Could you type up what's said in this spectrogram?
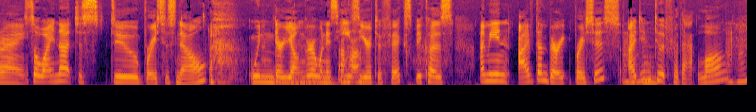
Right. So why not just do braces now when they're younger, when it's uh-huh. easier to fix? Because, I mean, I've done bra- braces. I didn't mm-hmm. do it for that long, mm-hmm.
